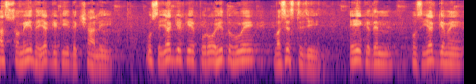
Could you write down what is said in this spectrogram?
अश्वमेध यज्ञ की दीक्षा ली। उस यज्ञ के पुरोहित हुए वशिष्ठ जी। एक दिन उस यज्ञ में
